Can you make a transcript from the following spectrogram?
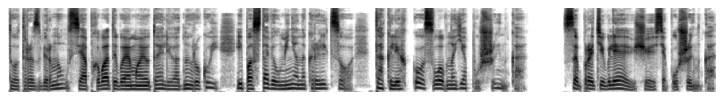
Тот развернулся, обхватывая мою талию одной рукой, и поставил меня на крыльцо, так легко, словно я пушинка. Сопротивляющаяся пушинка.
